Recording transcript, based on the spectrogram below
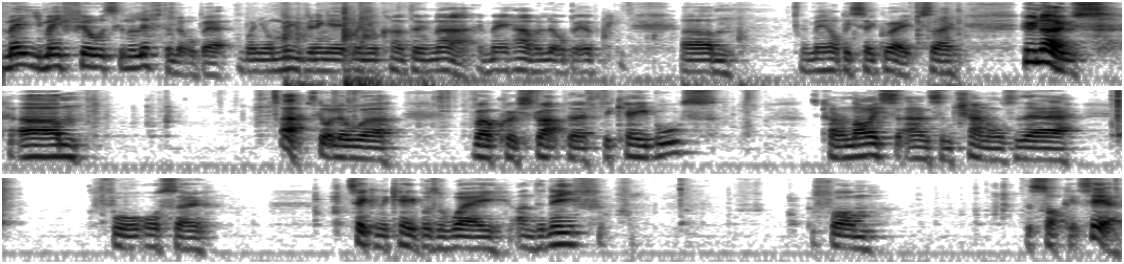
may you may feel it's going to lift a little bit when you're moving it, when you're kind of doing that. It may have a little bit of, um, it may not be so great. So, who knows? Um, ah, it's got a little uh, Velcro strap there for the cables. It's kind of nice, and some channels there for also taking the cables away underneath from the sockets here.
